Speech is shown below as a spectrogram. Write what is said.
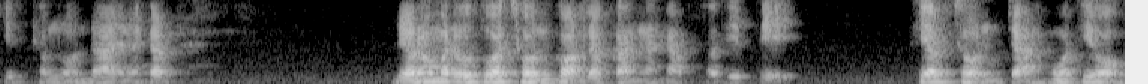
คิดคำนวณได้นะครับ เดี๋ยวเรามาดูตัวชนก่อนแล้วกันนะครับ สถิติเทียบชนจากงวดที่ออก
